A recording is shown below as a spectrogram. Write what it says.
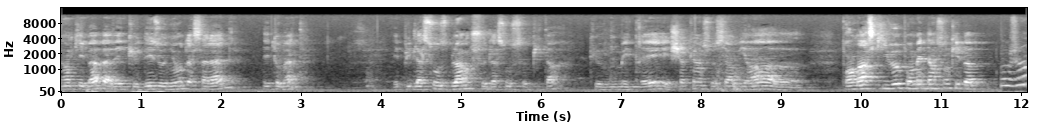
dans le kebab avec des oignons, de la salade, des tomates et puis de la sauce blanche, de la sauce pita que vous mettrez et chacun se servira, euh, prendra ce qu'il veut pour mettre dans son kebab. Bonjour,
